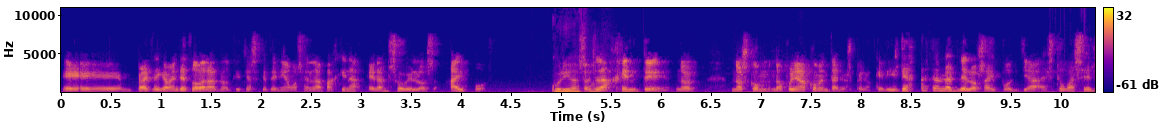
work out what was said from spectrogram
Eh, prácticamente todas las noticias que teníamos en la página eran sobre los iPod. Curioso. Entonces la gente, no, nos, nos ponían los comentarios, pero ¿queréis dejar de hablar de los iPod ya? Esto va a ser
